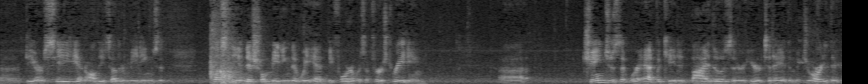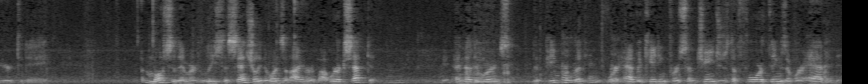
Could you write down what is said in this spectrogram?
uh, DRC and all these other meetings, that- plus the initial meeting that we had before it was a first reading, uh, changes that were advocated by those that are here today, the majority that are here today, most of them, or at least essentially the ones that I heard about, were accepted. In other words, the people that were advocating for some changes, the four things that were added,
